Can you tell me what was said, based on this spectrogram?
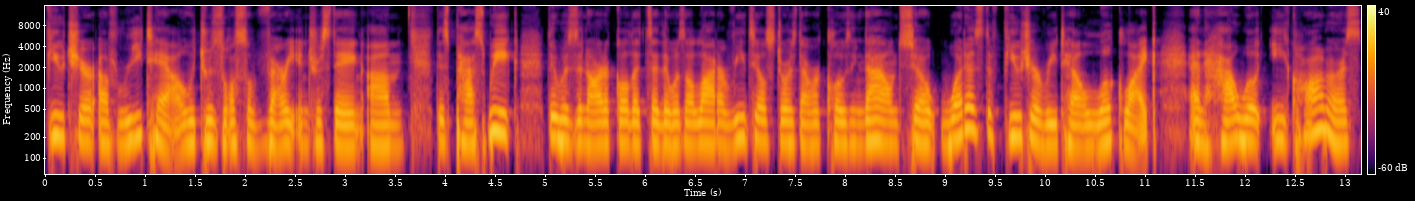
future of retail, which was also very interesting. Um, this past week, there was an article that said there was a lot of retail stores that were closing down. So, what does the future retail look like? And how will e commerce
